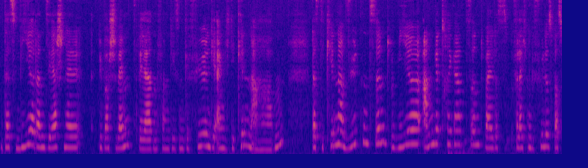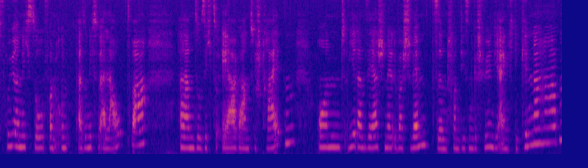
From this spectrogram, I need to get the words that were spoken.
dass wir dann sehr schnell überschwemmt werden von diesen Gefühlen, die eigentlich die Kinder haben dass die Kinder wütend sind, wir angetriggert sind, weil das vielleicht ein Gefühl ist, was früher nicht so von also nicht so erlaubt war, ähm, so sich zu ärgern, zu streiten und wir dann sehr schnell überschwemmt sind von diesen Gefühlen, die eigentlich die Kinder haben.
